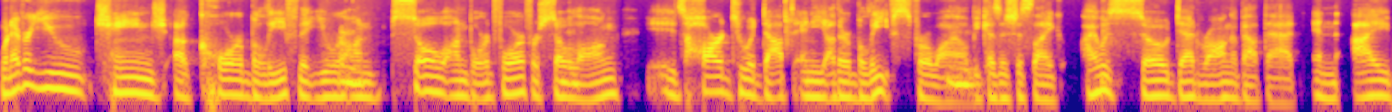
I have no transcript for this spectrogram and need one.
whenever you change a core belief that you were mm. on so on board for for so mm. long it's hard to adopt any other beliefs for a while mm. because it's just like i was so dead wrong about that and i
